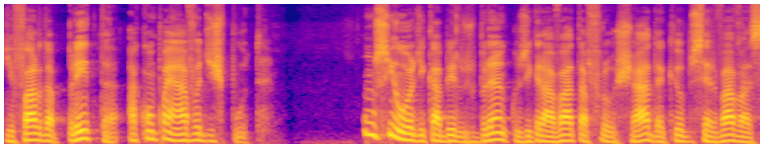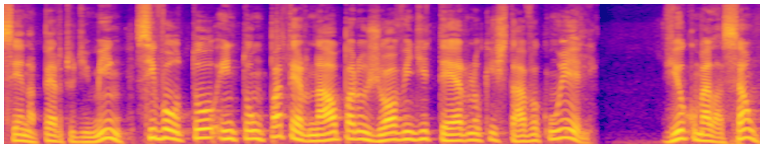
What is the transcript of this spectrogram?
de farda preta, acompanhavam a disputa. Um senhor de cabelos brancos e gravata afrouxada que observava a cena perto de mim se voltou em tom paternal para o jovem de terno que estava com ele. Viu como elas são?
